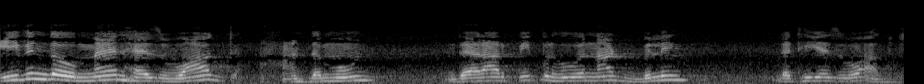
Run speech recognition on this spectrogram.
Even though man has walked on the moon, there are people who are not willing that he has walked.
